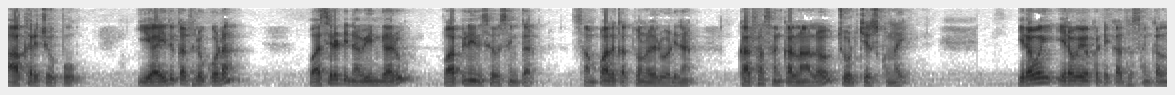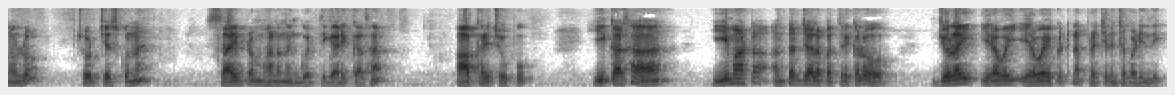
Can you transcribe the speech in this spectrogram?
ఆఖరి చూపు. ఈ ఐదు కథలు కూడా వాసిరెడ్డి నవీన్ గారు పాపినేని శివశంకర్ సంపాదకత్వంలో వెలువడిన కథా సంకలనాల్లో చోటు చేసుకున్నాయి. ఇరవై ఇరవై ఒకటి కథ సంకలనంలో చోటు చేసుకున్న సాయి బ్రహ్మానందం గొర్తి గారి కథ ఆఖరి చూపు. ఈ కథ ఈ మాట అంతర్జాల పత్రికలో జూలై ఇరవై ఇరవై ఒకటిన ప్రచురించబడింది.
